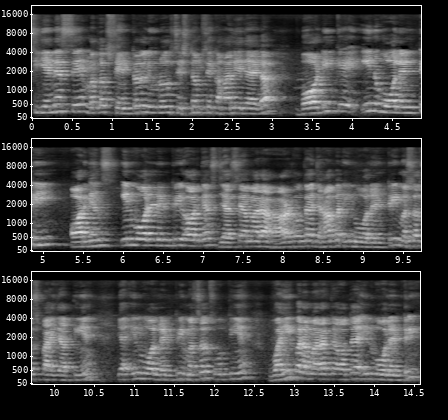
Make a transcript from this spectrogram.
सीएनएस से मतलब सेंट्रल न्यूरल सिस्टम से कहा ले जाएगा। बॉडी के इनवॉलेंट्री ऑर्गन्स इनवॉलेंट्री ऑर्गन्स, जैसे हमारा हार्ट होता है, जहाँ पर इनवॉलेंट्री मसल्स पाई जाती हैं, या इनवॉलेंट्री मसल्स होती हैं, वहीं पर हमारा क्या होता है, इनवॉलेंट्री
